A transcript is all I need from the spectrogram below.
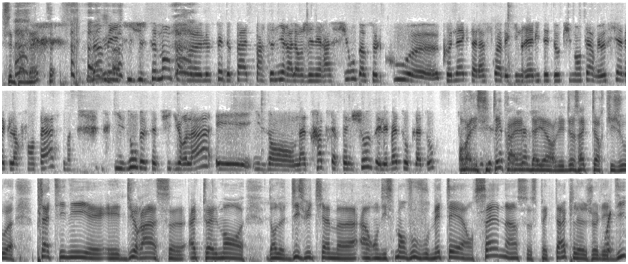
C'est pas bête. Non, mais qui justement, par euh, le fait de pas appartenir à leur génération, d'un seul coup euh, connectent à la fois avec une réalité documentaire, mais aussi avec leurs fantasmes, ce qu'ils ont de cette figure-là, et ils en attrapent certaines choses et les mettent au plateau. On va les citer quand même d'ailleurs, les deux acteurs qui jouent euh, Platini et, et Duras actuellement dans le 18e euh, arrondissement. Vous, vous mettez en scène hein, ce spectacle, je l'ai Oui. dit,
